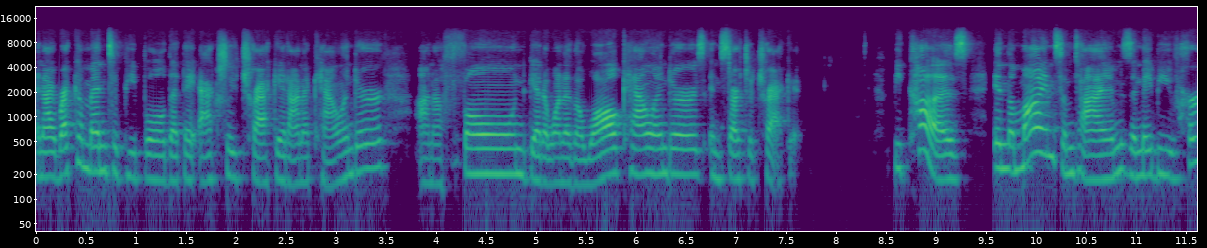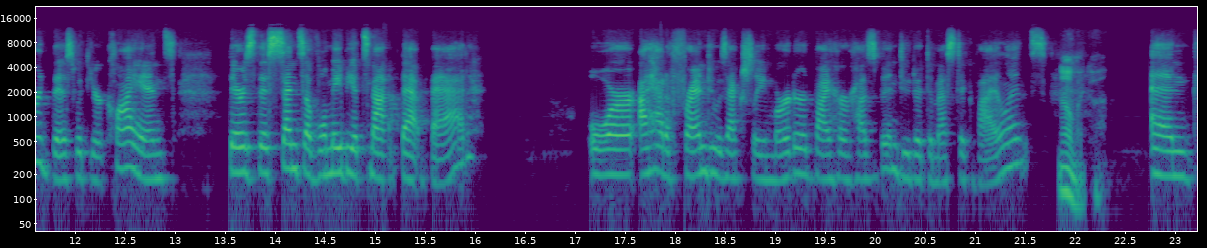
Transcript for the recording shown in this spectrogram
And I recommend to people that they actually track it on a calendar, on a phone, get a, one of the wall calendars and start to track it. Because in the mind, sometimes, and maybe you've heard this with your clients, there's this sense of, well, maybe it's not that bad. Or I had a friend who was actually murdered by her husband due to domestic violence. Oh my God. And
